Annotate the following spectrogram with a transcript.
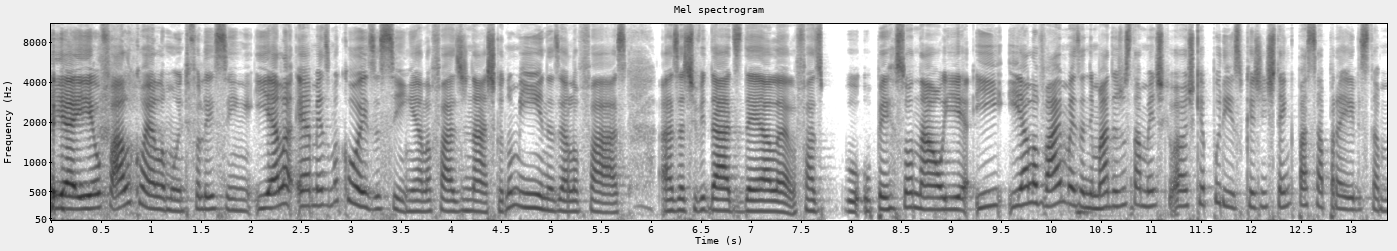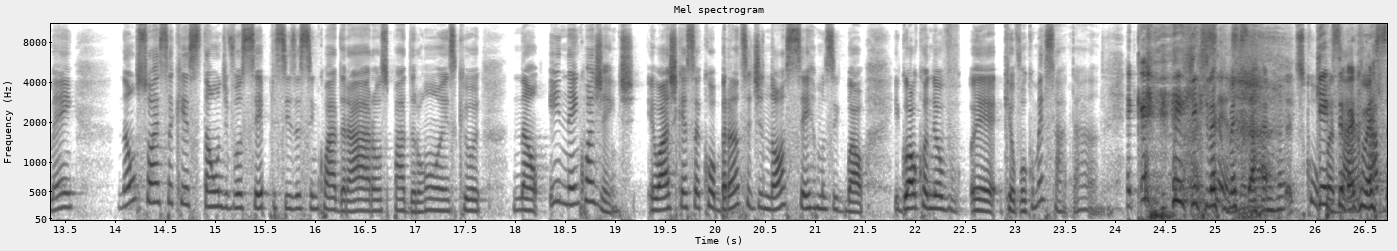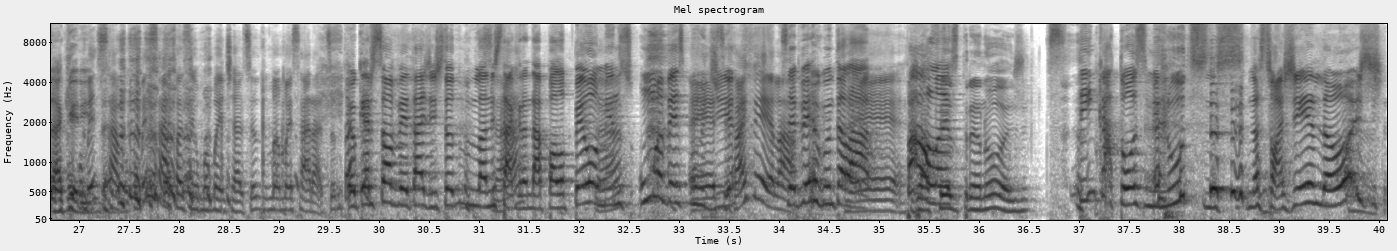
E aí eu falo com ela muito, falei assim, e ela é a mesma coisa, assim, ela faz ginástica no Minas, ela faz as atividades dela, ela faz o, o personal. E, e, e ela vai mais animada justamente que eu acho que é por isso, porque a gente tem que passar para eles também não só essa questão de você precisa se enquadrar aos padrões, que eu, não, e nem com a gente. Eu acho que essa cobrança de nós sermos igual, igual quando eu é, que eu vou começar, tá? O que, que, que, você vai começar? Desculpa, que, que você tá? vai começar, tá querida? Vou começar, vou começar a fazer uma mãe diária, uma mãe sarada. Tá eu quero só ver, tá, gente? Todo mundo lá no Instagram da Paula, pelo tá? menos uma vez por é, dia. Você vai ver lá. Você pergunta lá, é. Paula. Já fez o treino hoje? Tem 14 minutos na sua agenda hoje?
